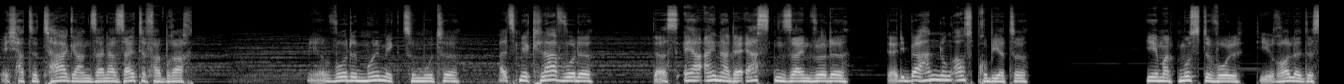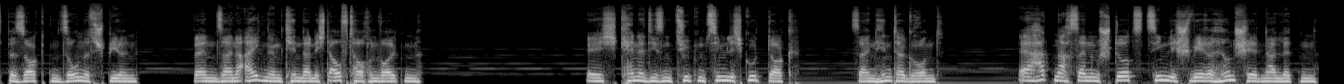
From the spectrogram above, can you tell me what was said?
Ich hatte Tage an seiner Seite verbracht. Mir wurde mulmig zumute, als mir klar wurde, dass er einer der Ersten sein würde, der die Behandlung ausprobierte. Jemand musste wohl die Rolle des besorgten Sohnes spielen, wenn seine eigenen Kinder nicht auftauchen wollten. Ich kenne diesen Typen ziemlich gut, Doc. Sein Hintergrund. Er hat nach seinem Sturz ziemlich schwere Hirnschäden erlitten.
